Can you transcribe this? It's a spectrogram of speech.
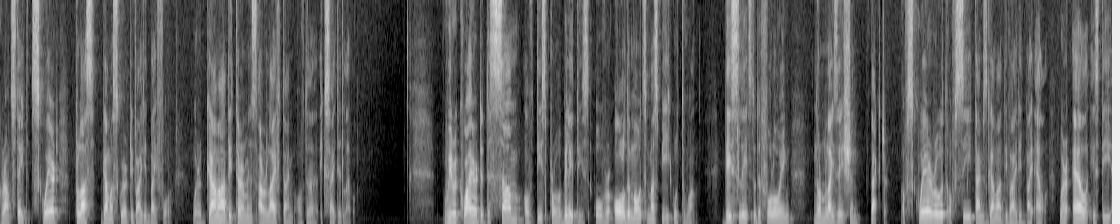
ground state squared plus gamma squared divided by 4, where gamma determines our lifetime of the excited level. We require that the sum of these probabilities over all the modes must be equal to 1. This leads to the following normalization factor of square root of c times gamma divided by L, where L is the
